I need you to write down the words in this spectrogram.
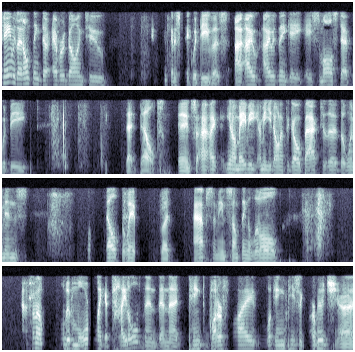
shame is I don't think they're ever going to going to stick with divas. I, I I would think a a small step would be that belt. And so I, I you know maybe I mean you don't have to go back to the the women's belt the way, but perhaps I mean something a little something a little bit more like a title than than that pink butterfly looking piece of garbage. Uh,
